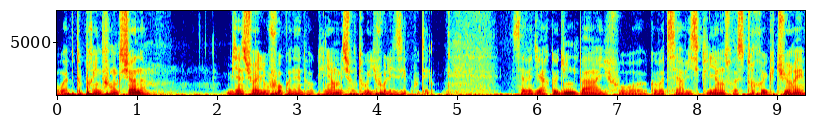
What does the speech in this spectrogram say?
web to print fonctionne, bien sûr il vous faut connaître vos clients, mais surtout il faut les écouter. Ça veut dire que d'une part, il faut euh, que votre service client soit structuré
